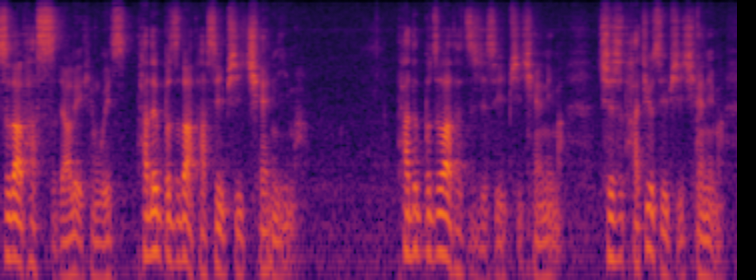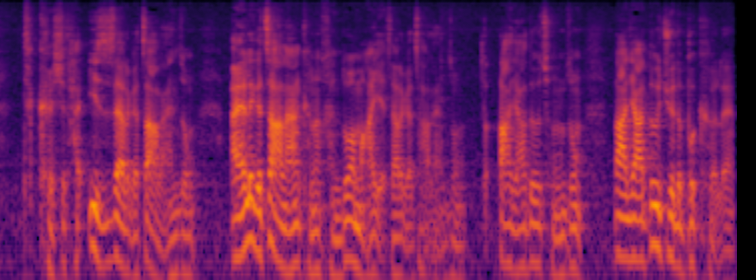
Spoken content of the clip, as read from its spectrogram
直到他死掉那天为止，他都不知道他是一匹千里马，他都不知道他自己是一匹千里马。其实他就是一匹千里马，可惜他一直在那个栅栏中，而那个栅栏可能很多马也在那个栅栏中，大家都从众，大家都觉得不可能，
